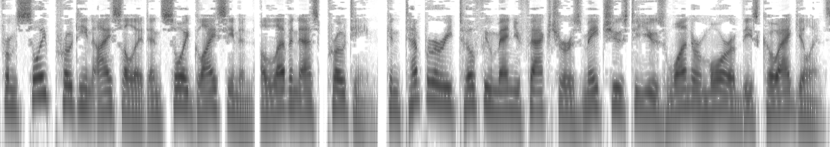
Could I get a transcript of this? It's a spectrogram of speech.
from soy protein isolate and soy glycinin 11S protein, contemporary tofu manufacturers may choose to use one or more of these coagulants,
